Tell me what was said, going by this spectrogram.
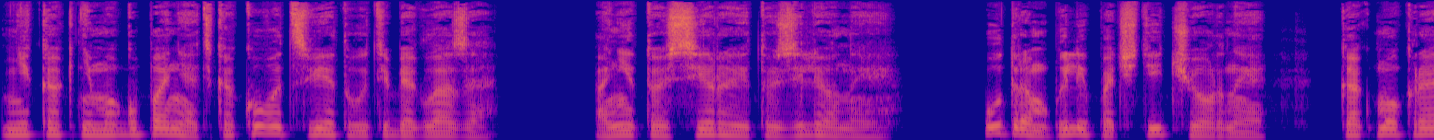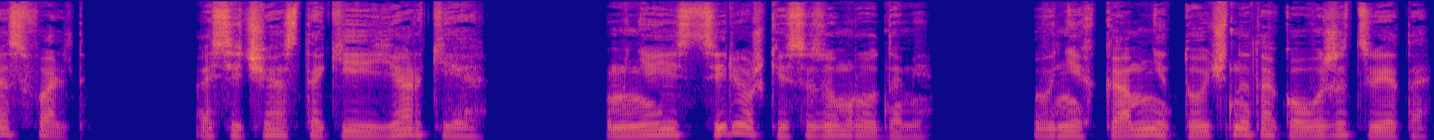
«Никак не могу понять, какого цвета у тебя глаза. Они то серые, то зеленые. Утром были почти черные, как мокрый асфальт. А сейчас такие яркие. У меня есть сережки с изумрудами. В них камни точно такого же цвета.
